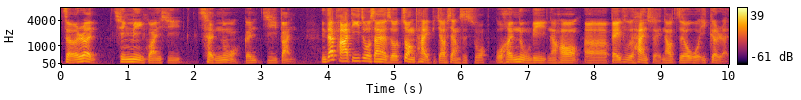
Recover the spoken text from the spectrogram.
责任、亲密关系、承诺跟羁绊。你在爬第一座山的时候，状态比较像是说我很努力，然后呃背负着汗水，然后只有我一个人，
